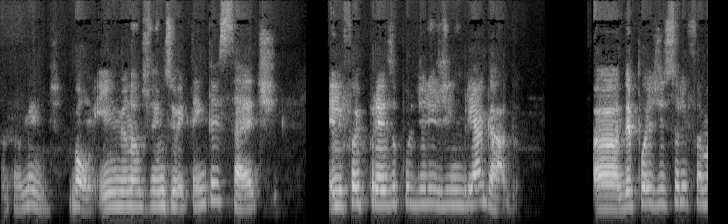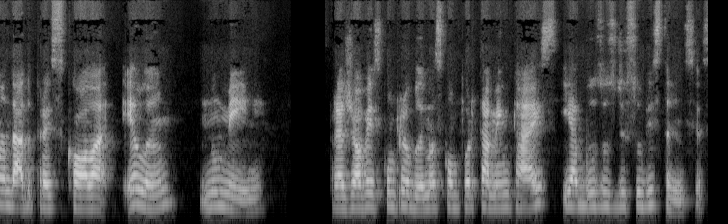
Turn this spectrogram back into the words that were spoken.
Exatamente. Bom, em 1987, ele foi preso por dirigir embriagado. Uh, depois disso, ele foi mandado para a escola Elan, no Maine, para jovens com problemas comportamentais e abusos de substâncias.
